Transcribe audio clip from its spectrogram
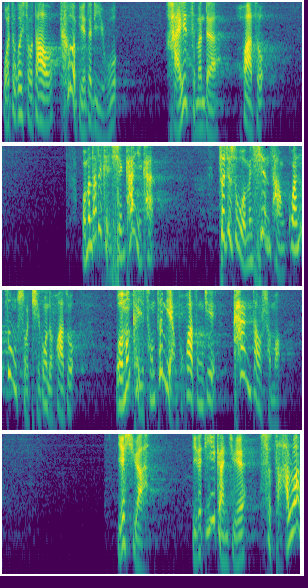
我都会收到特别的礼物，孩子们的画作。我们大家可以先看一看，这就是我们现场观众所提供的画作。我们可以从这两幅画中间看到什么？也许啊，你的第一感觉是杂乱，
